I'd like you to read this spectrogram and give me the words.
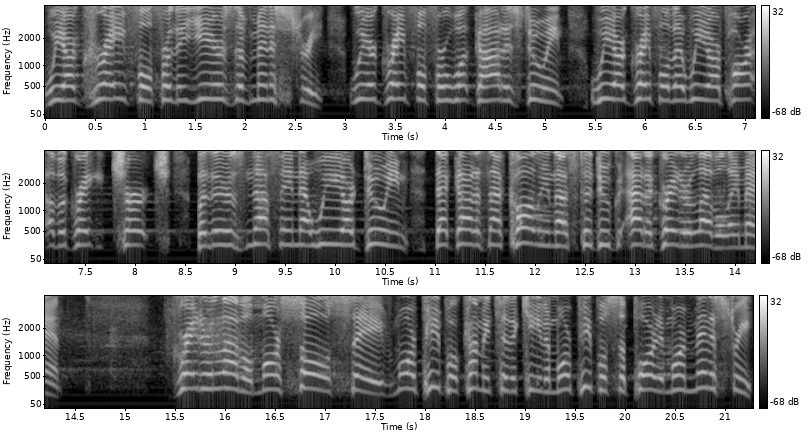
We are grateful for the years of ministry. We are grateful for what God is doing. We are grateful that we are part of a great church, but there is nothing that we are doing that God is not calling us to do at a greater level. Amen greater level, more souls saved, more people coming to the kingdom, more people supported, more ministry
